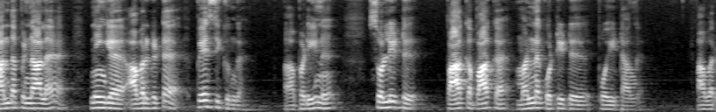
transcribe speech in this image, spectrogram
வந்த பின்னால நீங்கள் அவர்கிட்ட பேசிக்குங்க அப்படின்னு சொல்லிட்டு பார்க்க பார்க்க மண்ணை கொட்டிட்டு போயிட்டாங்க. அவர்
